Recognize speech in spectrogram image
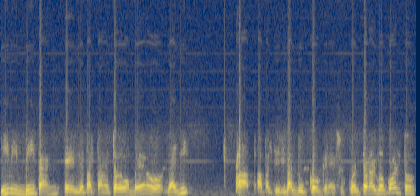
y me invitan el departamento de bomberos de allí a, participar de un congreso. Cuento en algo corto,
